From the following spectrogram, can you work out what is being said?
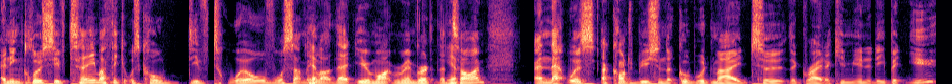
an inclusive team. I think it was called Div 12 or something Yep. like that. You might remember it at the Yep. time. And that was a contribution that Goodwood made to the greater community. But you,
